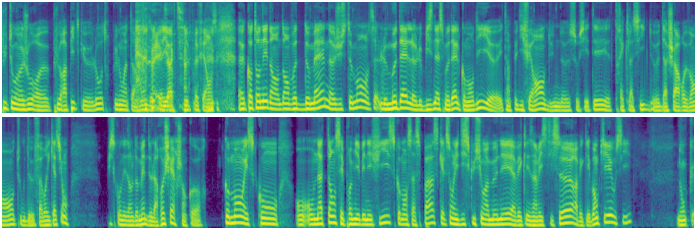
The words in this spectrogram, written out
plutôt un jour euh, plus rapide que l'autre, plus lointain, hein, d'ailleurs, de préférence. Euh, quand on est dans, votre domaine, justement, le modèle, le business model, comme on dit, euh, est un peu différent d'une société très classique d'achat-revente ou de fabrication, puisqu'on est dans le domaine de la recherche encore. Comment est-ce qu'on on, attend ces premiers bénéfices? Comment ça se passe? Quelles sont les discussions à mener avec les investisseurs, avec les banquiers aussi? Donc,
